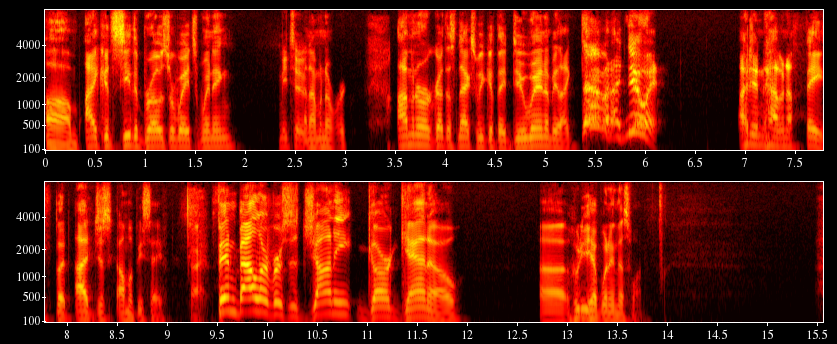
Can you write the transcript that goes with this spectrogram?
Um, I could see the Broserweights winning, Me too. and I'm gonna, re- I'm gonna regret this next week if they do win. I'll be like, damn it, I knew it. I didn't have enough faith, but I just, I'm gonna be safe. All right. Finn Balor versus Johnny Gargano. Uh, who do you have winning this one?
